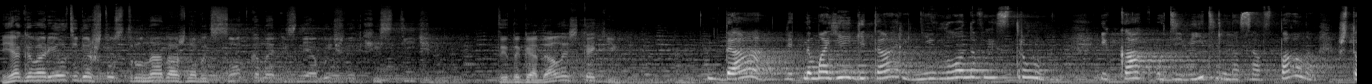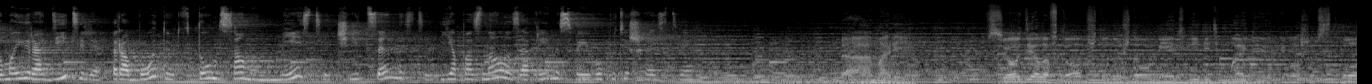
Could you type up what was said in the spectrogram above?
Я говорил тебе, что струна должна быть соткана из необычных частичек. Ты догадалась, каких? Да, ведь на моей гитаре нейлоновые струны. И как удивительно совпало, что мои родители работают в том самом месте, чьи ценности я познала за время своего путешествия. Да, Мария, все дело в том, что нужно уметь видеть магию и волшебство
